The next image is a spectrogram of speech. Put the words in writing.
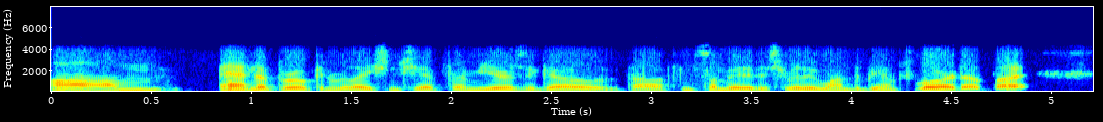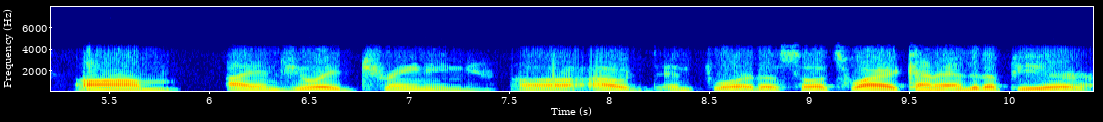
um, and a broken relationship from years ago uh, from somebody that just really wanted to be in Florida. But um, I enjoyed training uh, out in Florida, so that's why I kind of ended up here.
